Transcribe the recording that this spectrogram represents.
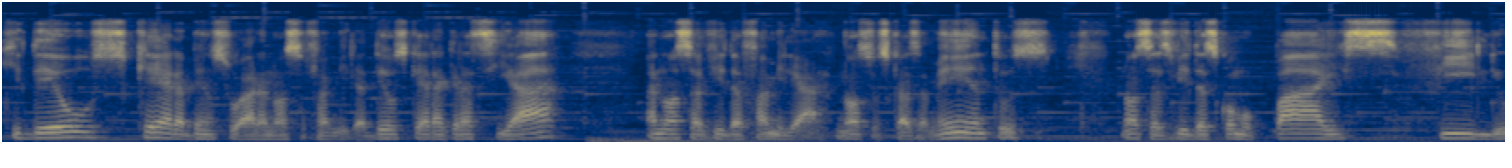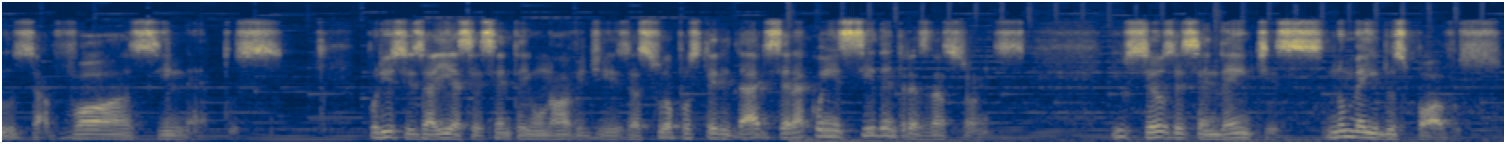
que Deus quer abençoar a nossa família, Deus quer agraciar a nossa vida familiar, nossos casamentos, nossas vidas como pais, filhos, avós e netos. Por isso, Isaías 61,9 diz: A sua posteridade será conhecida entre as nações, e os seus descendentes no meio dos povos.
